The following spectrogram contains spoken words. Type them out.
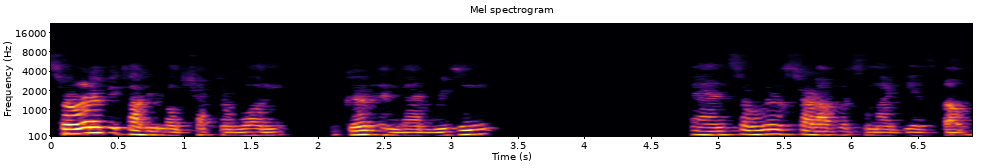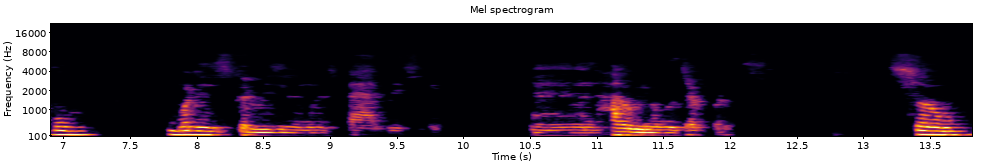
So we're going to be talking about chapter one, good and bad reasoning. And so we're going to start off with some ideas about well, what is good reasoning and what is bad reasoning, and how do we know the difference. So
